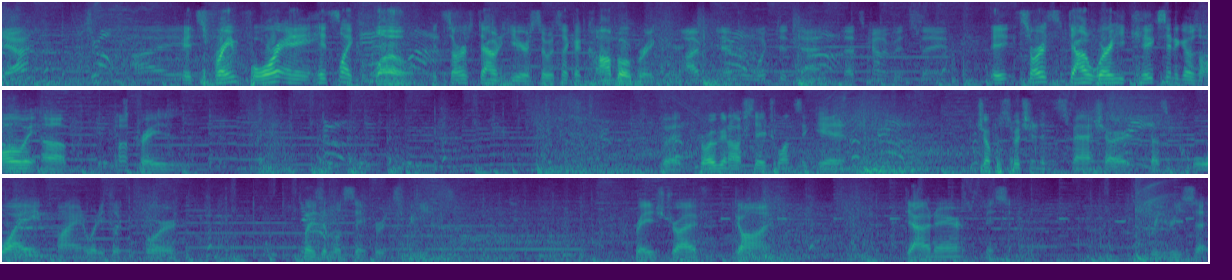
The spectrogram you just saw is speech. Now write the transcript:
Yeah. It's frame four and it hits like low. It starts down here, so it's like a combo breaker. I've never looked at that. That's kind of insane. It starts down where he kicks and it goes all the way up. It's Huh. crazy. But Brogan off stage once again. Jump switch into the smash art. Doesn't quite find what he's looking for. Plays a little safer in speed. Rage drive, gone. Down air, missing. We reset.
